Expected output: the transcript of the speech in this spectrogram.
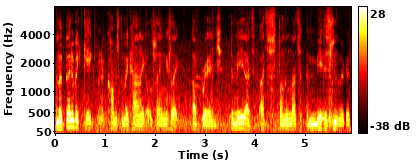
I'm a bit of a geek when it comes to mechanical things like a bridge. To me that's that's stunning, that's amazing looking.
